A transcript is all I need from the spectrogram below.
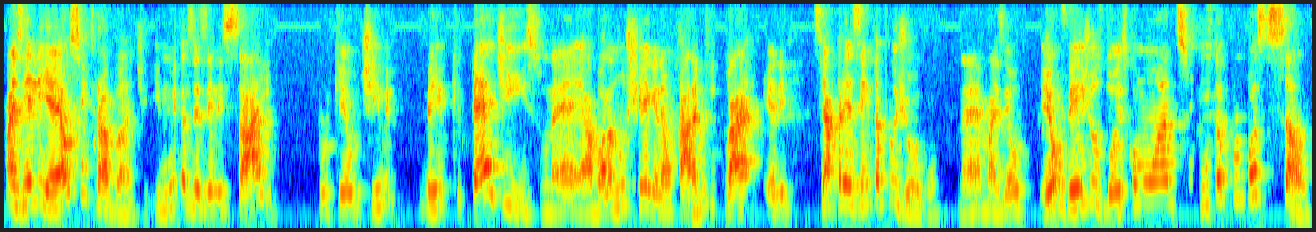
mas ele é o centroavante. E muitas vezes ele sai porque o time meio que pede isso, né? A bola não chega, ele é um cara uhum. que vai, ele se apresenta para o jogo, né? Mas eu, eu vejo os dois como uma disputa por posição.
